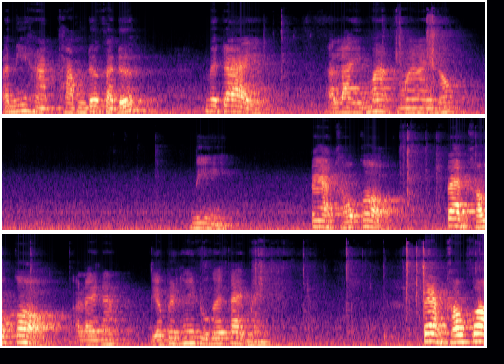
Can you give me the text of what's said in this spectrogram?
อันนี้หัดทำเด้อค่ะเด้อไม่ได้อะไรมากมายเนาะนี่ แป้งเขาก็ แป้งเขาก็อะไรนะ เดี๋ยวเป็นให้ดูใกล้ๆไหมแป้งเขาก็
